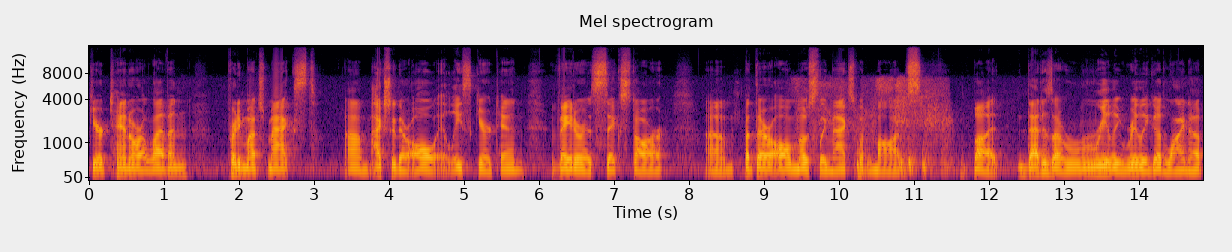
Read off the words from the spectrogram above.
gear 10 or 11, pretty much maxed. Um, actually, they're all at least gear 10. Vader is six star, um, but they're all mostly maxed with mods. But that is a really, really good lineup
